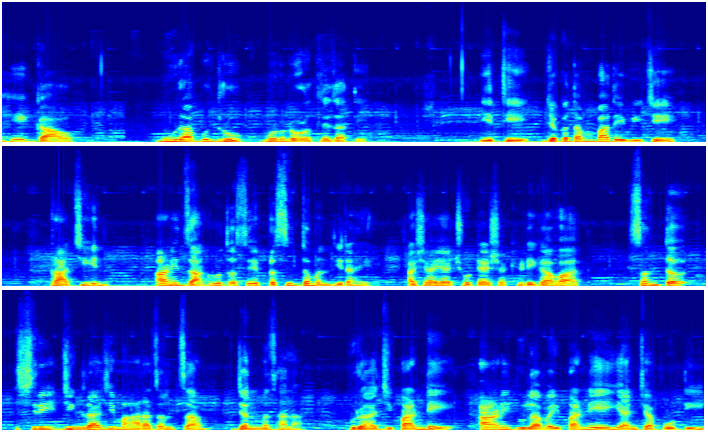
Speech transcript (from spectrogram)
हे गाव मुरा बुद्रुक म्हणून ओळखले जाते. येथे जगदंबा देवीचे प्राचीन आणि जागृत असे प्रसिद्ध मंदिर आहे. अशा या छोट्याशा खेडेगावात संत श्री जिंगराजी महाराजांचा जन्म झाला. पुराजी पांडे आणि दुलाबाई पांडे यांच्या पोटी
